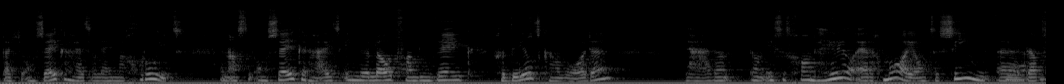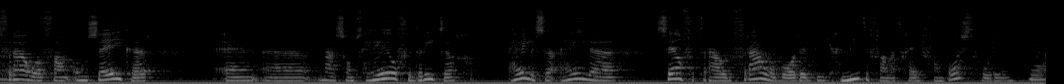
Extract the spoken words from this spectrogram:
dat je onzekerheid alleen maar groeit. En als die onzekerheid in de loop van die week gedeeld kan worden, ja, dan, dan is het gewoon heel erg mooi om te zien eh, Ja, dat vrouwen van onzeker en nou, soms heel verdrietig, hele, hele zelfvertrouwde vrouwen worden die genieten van het geven van borstvoeding. Ja.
